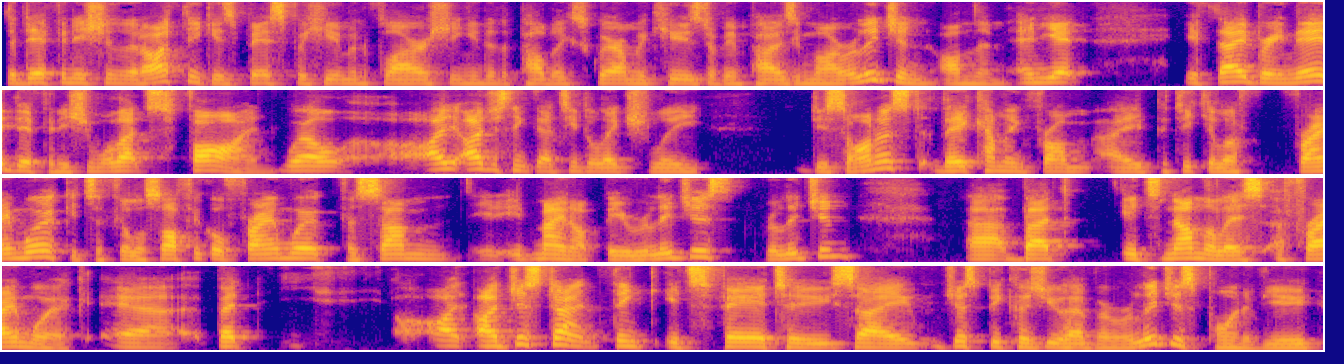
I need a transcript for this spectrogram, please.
the definition that I think is best for human flourishing into the public square, I'm accused of imposing my religion on them, and yet if they bring their definition, well, that's fine. Well, I, I just think that's intellectually dishonest. They're coming from a particular framework. It's a philosophical framework. For some, it, it may not be religious religion, uh, but it's nonetheless a framework. Uh, but I, I, just don't think it's fair to say just because you have a religious point of view,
